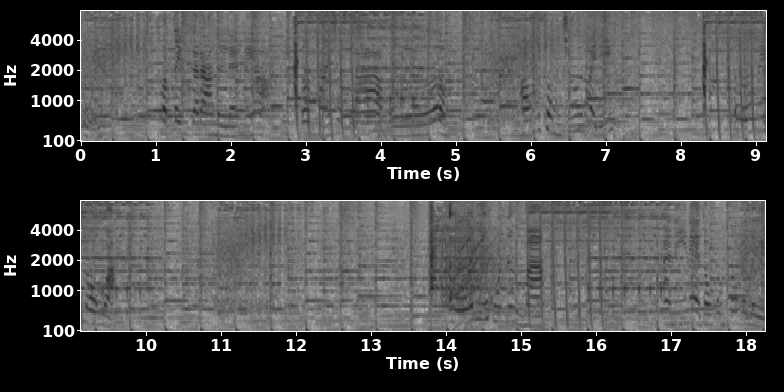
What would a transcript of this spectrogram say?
สวยขอเต็มกระดานเลยได้ไหมอะต้นไม้โชคลาภเออ เอาให้ส่งชื่อหน่อยดิ เออ ไม่ลงว่ะ เออ มีคุณหนึ่งมา อันนี้เนี่ยตัวคุณเพิ่มไปเลย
